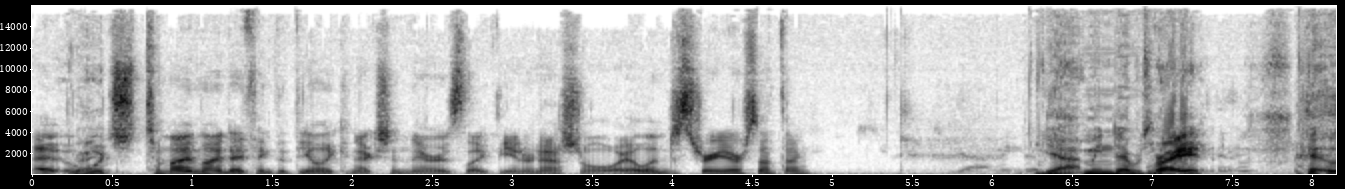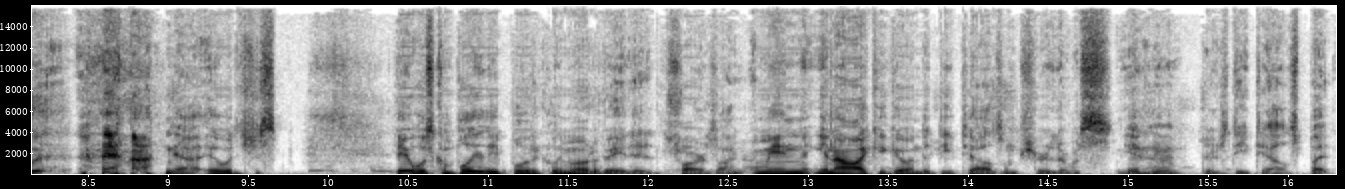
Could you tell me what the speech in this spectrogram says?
uh, Right. Which, to my mind, I think that the only connection there is like the international oil industry or something. yeah, I mean, there- Yeah, I mean there was Right? it was- It was, yeah, it was just. It was completely politically motivated, as far as I'm. I mean, you know, I could go into details. I'm sure there was, you know, there's details, but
